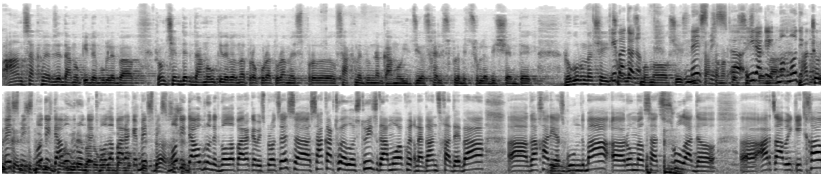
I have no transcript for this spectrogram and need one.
ამ საქმეებზე დამოკიდებულება, რომ შემდეგ დამოუკიდებელმა პროკურატურამ ეს საქმეები უნდა გამოიძიოს ხელისუფლების ცვლილების შემდეგ, როგორ უნდა შეიცვალოს მომავალში სასამართლო სისტემა. მათ შორის ხელისუფლების მოდი დაუბრუნდეთ მოლაპარაკებებს, მოდი დაუბრუნდეთ მოლაპარაკების პროცესს. საქართველოსთვის გამოაქვეყნა განცხადება გახარიას გუნდმა, რომელსაც სრულად არ წავიკითხავ,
